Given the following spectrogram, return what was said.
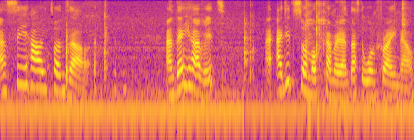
and see how it turns out. And there you have it. I, I did some off camera and that's the one frying now.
